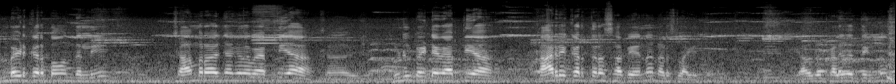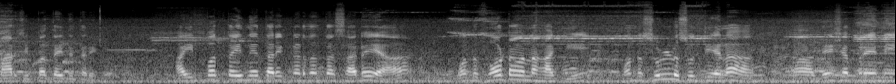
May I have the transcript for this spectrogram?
ಅಂಬೇಡ್ಕರ್ ಭವನದಲ್ಲಿ ಚಾಮರಾಜನಗರ ವ್ಯಾಪ್ತಿಯ ಗುಂಡ್ಲುಪೇಟೆ ವ್ಯಾಪ್ತಿಯ ಕಾರ್ಯಕರ್ತರ ಸಭೆಯನ್ನು ನಡೆಸಲಾಗಿತ್ತು. ಯಾವುದು, ಕಳೆದ ತಿಂಗಳು ಮಾರ್ಚ್ ಇಪ್ಪತ್ತೈದನೇ ತಾರೀಕು. ಆ ಇಪ್ಪತ್ತೈದನೇ ತಾರೀಕು ನಡೆದಂಥ ಸಭೆಯ ಒಂದು ಫೋಟೋವನ್ನು ಹಾಕಿ, ಒಂದು ಸುಳ್ಳು ಸುದ್ದಿಯನ್ನು ದೇಶಪ್ರೇಮಿ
